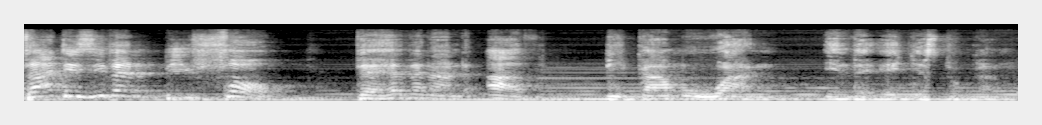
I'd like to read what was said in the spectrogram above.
That is even before the heaven and earth become one in the ages to come.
